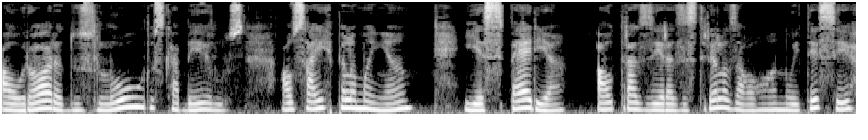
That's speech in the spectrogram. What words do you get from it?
a aurora dos louros cabelos, ao sair pela manhã, e Hespéria, ao trazer as estrelas ao anoitecer,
